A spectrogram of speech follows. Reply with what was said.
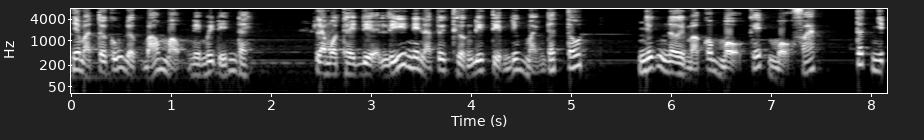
Nhưng mà tôi cũng được báo mộng nên mới đến đây. Là một thầy địa lý nên là tôi thường đi tìm những mảnh đất tốt. Những nơi mà có mộ kết, mộ phát, Tất nhiên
